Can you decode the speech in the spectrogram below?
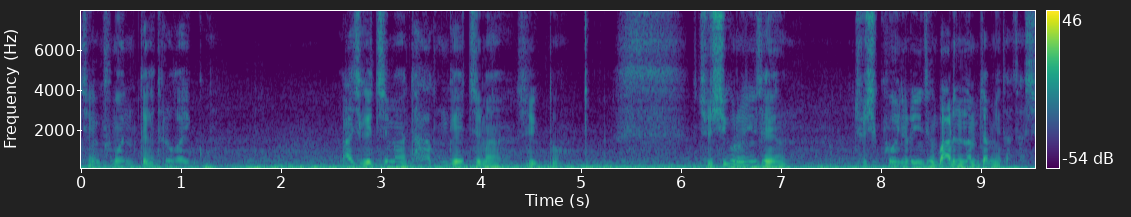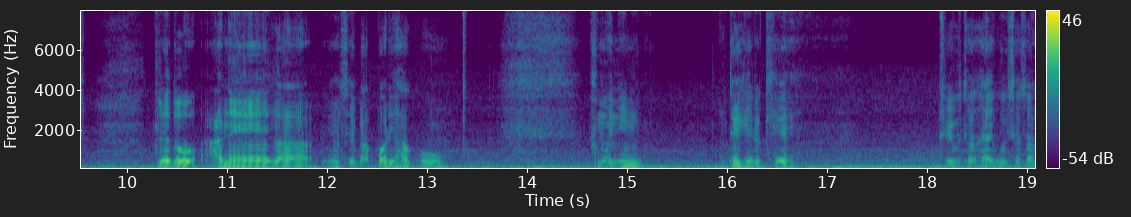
지금 부모님 댁에 들어가 있고 아시겠지만 다 공개했지만 수익도 주식으로 인생 주식 코인으로 인생 마른 남자입니다 사실 그래도 아내가 요새 맞벌이 하고 부모님 댁에 이렇게 빌부터 살고 있어서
